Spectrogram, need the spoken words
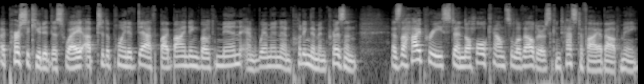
I persecuted this way up to the point of death by binding both men and women and putting them in prison, as the high priest and the whole council of elders can testify about me.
